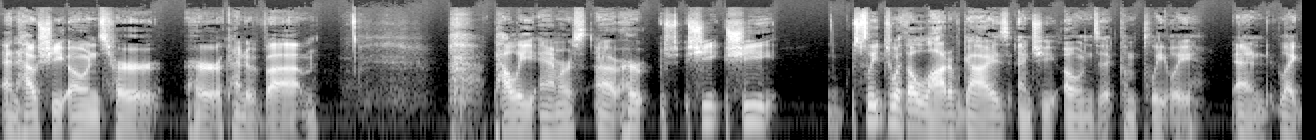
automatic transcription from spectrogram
and how she owns her her kind of um polyamorous uh her she she sleeps with a lot of guys and she owns it completely. And like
